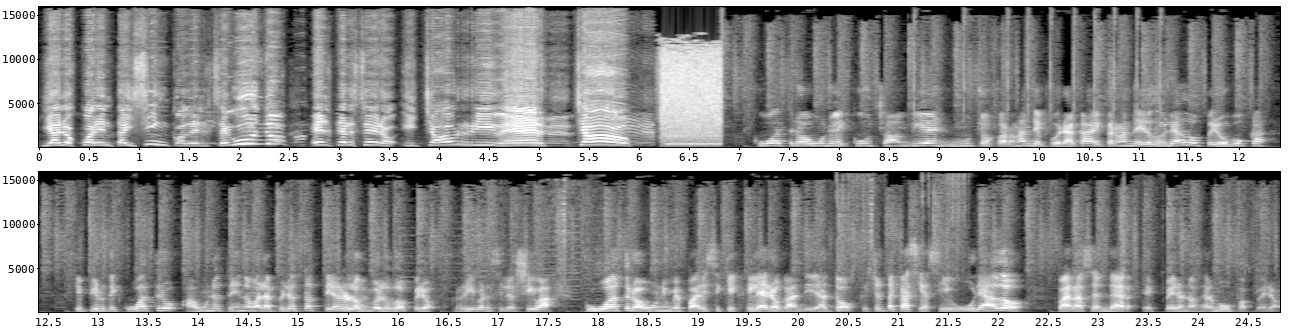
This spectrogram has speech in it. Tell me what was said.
y a los 45 del segundo el tercero. Y chao River. Chao. 4 a 1, escuchan bien. Mucho Fernández por acá y Fernández de los dos lados, pero Boca que pierde 4 a 1 teniendo mala pelota. Tiraron los mismos los dos, pero River se lo lleva 4 a 1 y me parece que claro candidato que ya está casi asegurado para ascender. Espero no ser mufa, pero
